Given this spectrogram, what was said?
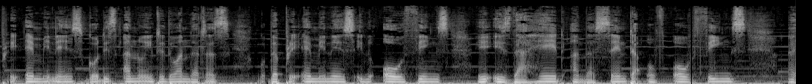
preeminence, God is anointed, the one that has the preeminence in all things. He is the head and the center of all things, uh,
